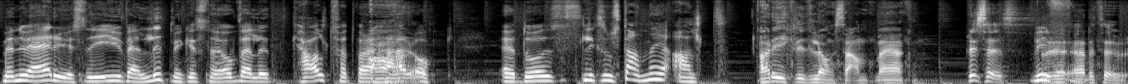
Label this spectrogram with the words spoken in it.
Men nu är det ju så. Det är ju väldigt mycket snö och väldigt kallt för att vara Ja. här. Och eh, då liksom stannar ju allt. Ja, det gick lite långsamt, men jag... precis. Vi- hade tur.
